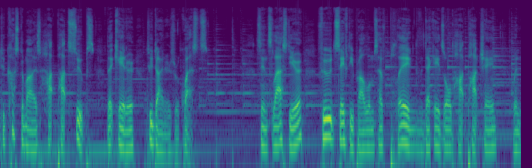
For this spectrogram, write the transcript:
to customize hot pot soups that cater to diners' requests. Since last year, food safety problems have plagued the decades old hot pot chain when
